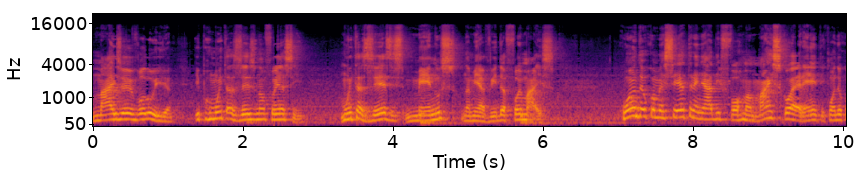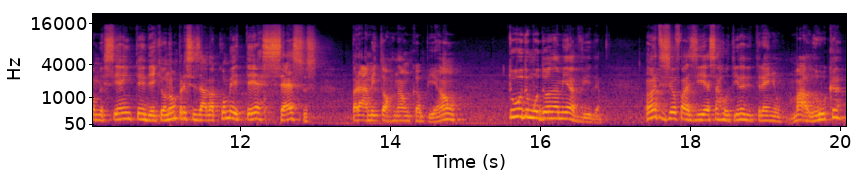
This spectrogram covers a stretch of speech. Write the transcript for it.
mais eu evoluía. E por muitas vezes não foi assim. Muitas vezes, menos na minha vida foi mais. Quando eu comecei a treinar de forma mais coerente, quando eu comecei a entender que eu não precisava cometer excessos para me tornar um campeão, tudo mudou na minha vida. Antes eu fazia essa rotina de treino maluca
